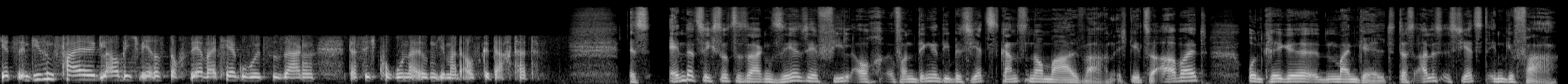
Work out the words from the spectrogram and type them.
jetzt in diesem Fall, glaube ich, wäre es doch sehr weit hergeholt zu sagen, dass sich Corona irgendjemand ausgedacht hat es ändert sich sozusagen sehr, sehr viel auch von Dingen, die bis jetzt ganz normal waren. Ich gehe zur Arbeit und kriege mein Geld. Das alles ist jetzt in Gefahr.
